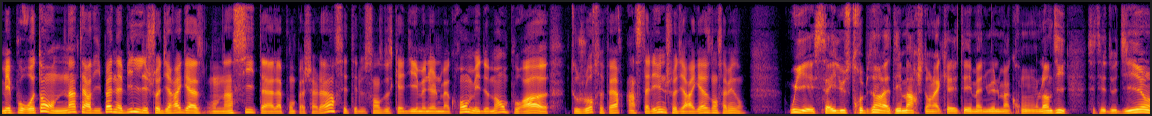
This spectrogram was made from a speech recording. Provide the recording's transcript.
Mais pour autant, on n'interdit pas, Nabil, les chaudières à gaz. On incite à la pompe à chaleur, c'était le sens de ce qu'a dit Emmanuel Macron, mais demain, on pourra euh, toujours se faire installer une chaudière à gaz dans sa maison. Oui, et ça illustre bien la démarche dans laquelle était Emmanuel Macron lundi. C'était de dire,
